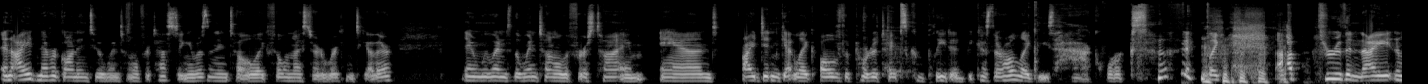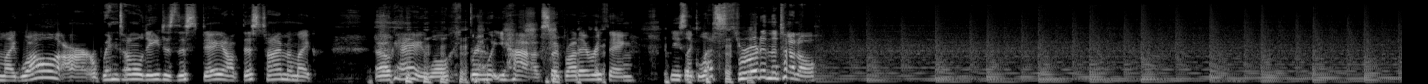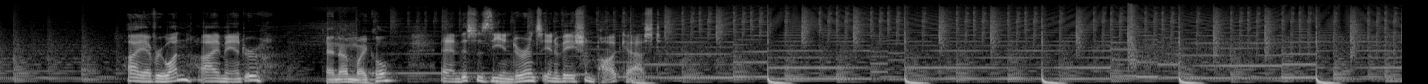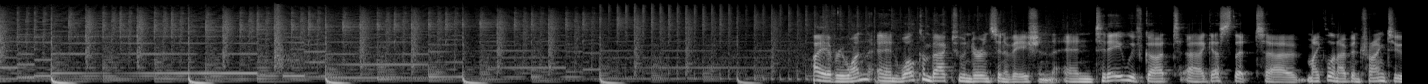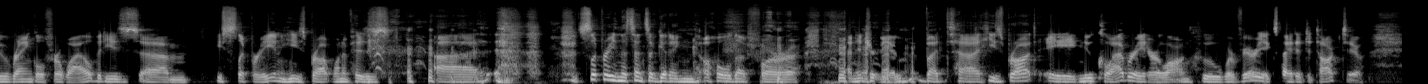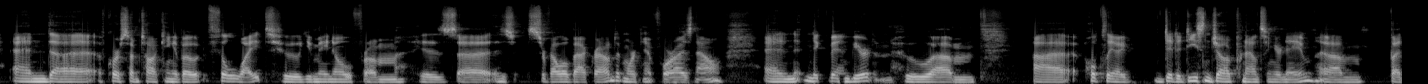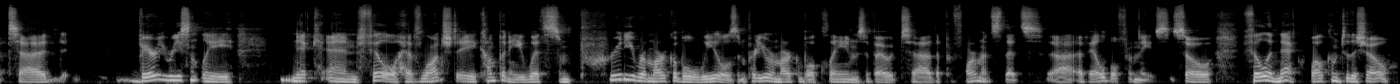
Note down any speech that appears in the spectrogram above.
and I had never gone into a wind tunnel for testing. It wasn't until like Phil and I started working together and we went into the wind tunnel the first time and I didn't get like all of the prototypes completed because they're all like these hack works, like up through the night. And I'm like, well, our wind tunnel date is this day at this time. I'm like, okay, well, bring what you have. So I brought everything. And he's like, let's throw it in the tunnel. Hi, everyone. I'm Andrew. And I'm Michael. And this is the Endurance Innovation Podcast. Hi, everyone, and welcome back to Endurance Innovation. And today we've got a guest that uh, Michael and I have been trying to wrangle for a while, but he's um, he's slippery and he's brought one of his uh, slippery in the sense of getting a hold of for an interview but uh, he's brought a new collaborator along who we're very excited to talk to. And uh, of course i'm talking about phil white who you may know from his uh, his cervelo background and working at 4iiii now and nick van bearden who um, uh, hopefully i did a decent job pronouncing your name um, but uh, very recently Nick and Phil have launched a company with some pretty remarkable wheels and pretty remarkable claims about uh, the performance that's uh, available from these. So, Phil and Nick, welcome to the show.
